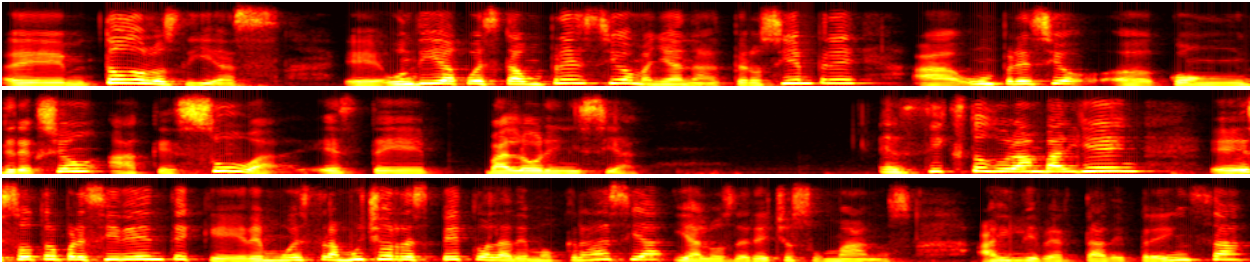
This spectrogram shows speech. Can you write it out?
eh, todos los días. Eh, un día cuesta un precio, mañana, pero siempre a un precio con dirección a que suba este valor inicial. El Sixto Durán Ballén es otro presidente que demuestra mucho respeto a la democracia y a los derechos humanos. Hay libertad de prensa,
